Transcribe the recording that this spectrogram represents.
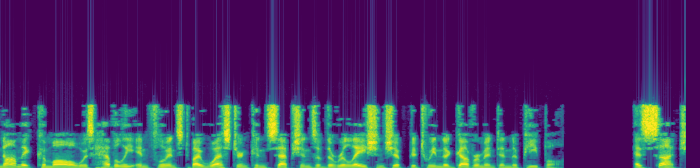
Namik Kemal was heavily influenced by Western conceptions of the relationship between the government and the people. As such,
